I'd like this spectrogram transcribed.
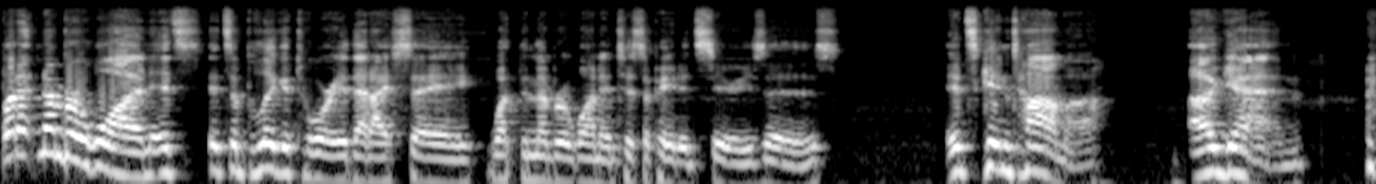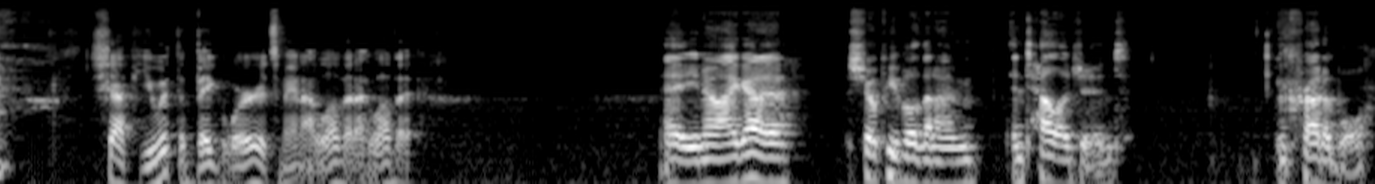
But at number one, it's it's obligatory that I say what the number one anticipated series is. It's Gintama. Again. Shep, you with the big words, man. I love it. I love it. Hey, you know, I gotta show people that I'm intelligent. Incredible.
